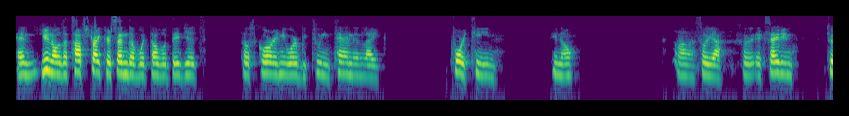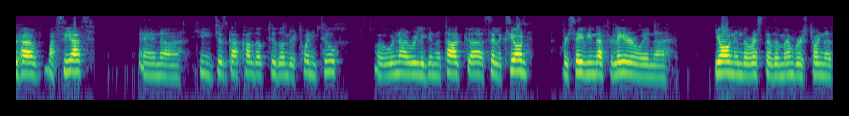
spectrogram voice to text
And, you know, the top strikers end up with double digits they'll score anywhere between 10 and like 14, you know. Uh, so yeah, so exciting to have Macias, and uh, he just got called up to the under 22. Uh, we're not really gonna talk uh, selección. We're saving that for later when uh, Yon and the rest of the members join us,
